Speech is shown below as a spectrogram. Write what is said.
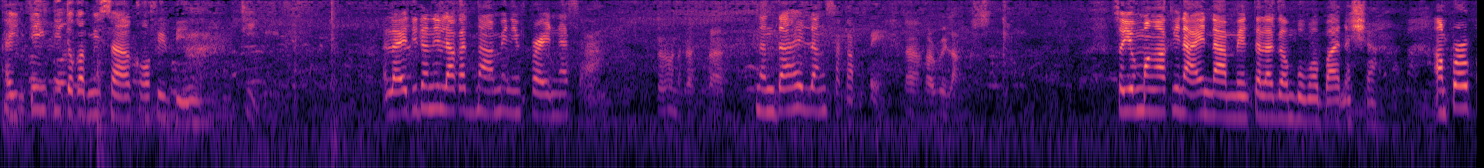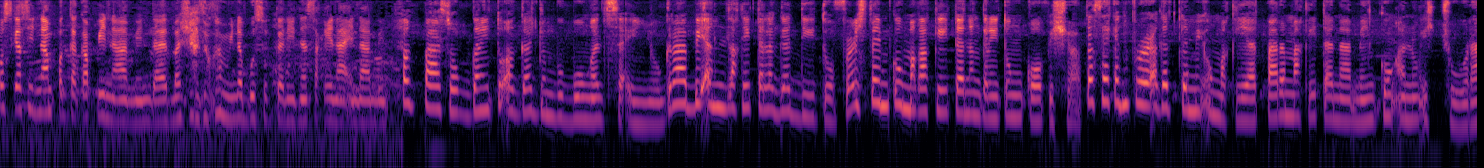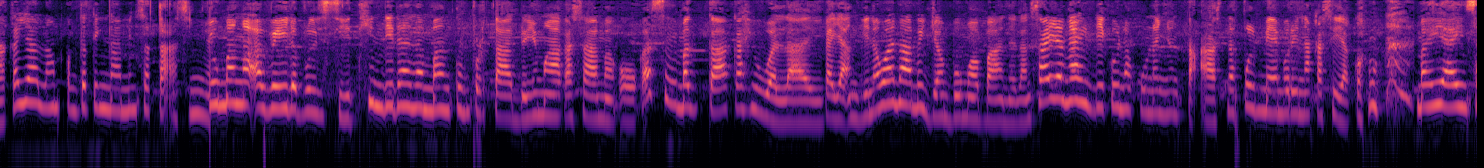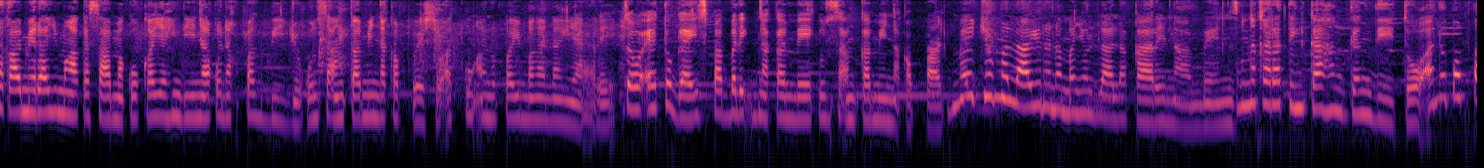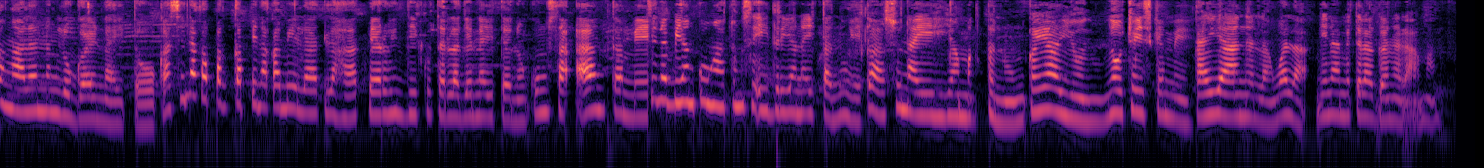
I think dito kami sa Coffee Bean. Alay, din na nilakad namin in fairness ah. Pero nakasta, Nandahil lang sa kape. nakaka-relax. So yung mga kinain namin talagang bumaba na siya. Ang purpose kasi ng pagkakape namin dahil masyado kami nabusog kanina sa kinain namin. Pagpasok, ganito agad yung bubungad sa inyo. Grabe, ang laki talaga dito. First time kong makakita ng ganitong coffee shop. Sa second floor agad kami umakyat para makita namin kung anong itsura. Kaya lang pagdating namin sa taas niya, yung mga available seat, hindi na naman komportado yung mga kasama ko kasi magkakahiwalay. Kaya ang ginawa namin dyan, bumaba na lang. Sayang nga hindi ko nakunan yung taas na full memory na kasi ako. Mahihayin sa camera yung mga kasama ko kaya hindi na ako nakapag-video kung saan kami nakapwesto at kung ano pa yung mga nangyari. So eto guys, pabalik na kami kung saan kami nakapark. Medyo malayo na naman yung lalakarin namin. Kung nakarating ka hanggang dito, ano bang pangalan ng lugar na ito? Kasi nakapagkape na kami lahat-lahat pero hindi ko talaga na itanong kung saan kami. Sinabihan ko nga tong si Adrian na itanong eh, kaso nahihiyang magtanong. Kaya yun, no choice kami. Kaya na lang, wala. Hindi namin talaga nalaman.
